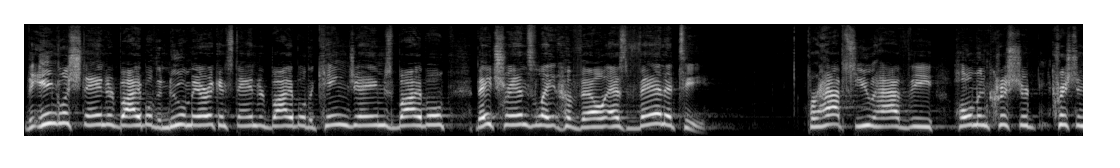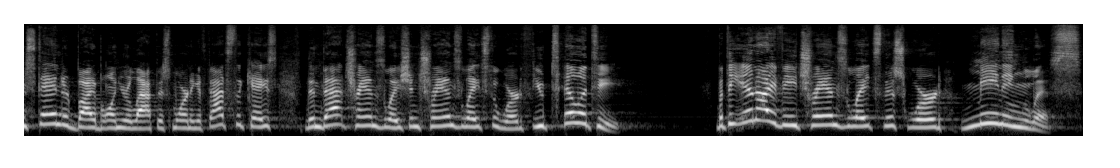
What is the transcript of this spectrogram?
The English Standard Bible, the New American Standard Bible, the King James Bible, they translate Havel as vanity. Perhaps you have the Holman Christian, Standard Bible on your lap this morning. If that's the case, then that translation translates the word futility. But the NIV translates this word meaningless.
